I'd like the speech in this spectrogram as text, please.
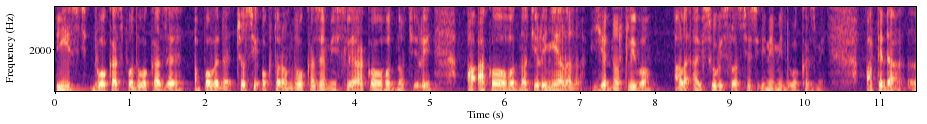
ísť dôkaz po dôkaze a povedať, čo si o ktorom dôkaze myslia, ako ho hodnotili a ako ho hodnotili nielen jednotlivo, ale aj v súvislosti s inými dôkazmi. A teda e,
